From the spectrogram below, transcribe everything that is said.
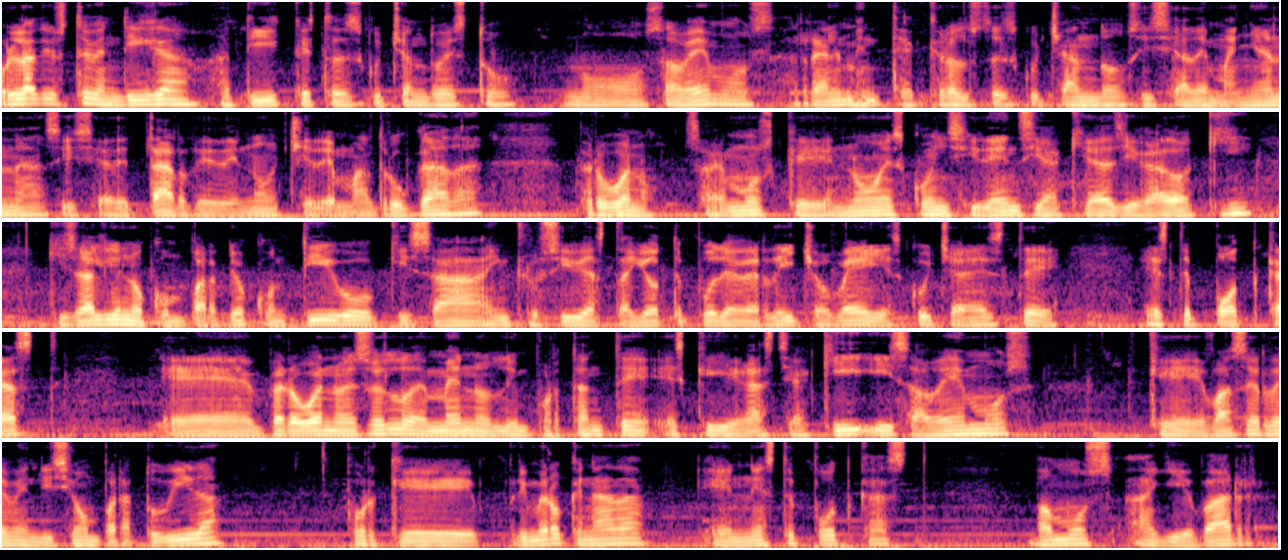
Hola, Dios te bendiga a ti que estás escuchando esto. No sabemos realmente a qué hora lo estás escuchando, si sea de mañana, si sea de tarde, de noche, de madrugada. Pero bueno, sabemos que no es coincidencia que hayas llegado aquí. Quizá alguien lo compartió contigo, quizá inclusive hasta yo te pude haber dicho, ve y escucha este, este podcast. Eh, pero bueno, eso es lo de menos. Lo importante es que llegaste aquí y sabemos que va a ser de bendición para tu vida. Porque primero que nada, en este podcast vamos a llevar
